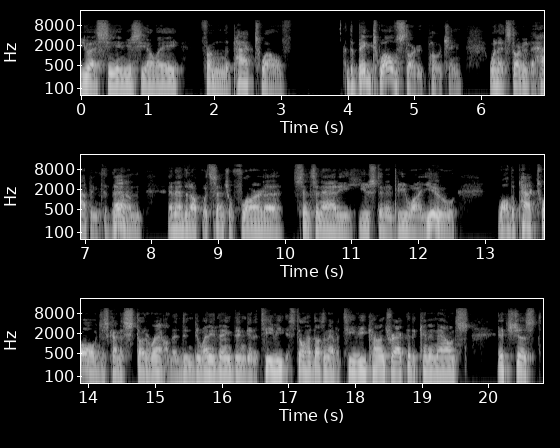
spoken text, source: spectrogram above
USC and UCLA from the Pac 12. The Big 12 started poaching when it started to happen to them and ended up with Central Florida, Cincinnati, Houston, and BYU. While the Pac 12 just kind of stood around and didn't do anything, didn't get a TV, still doesn't have a TV contract that it can announce. It's just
